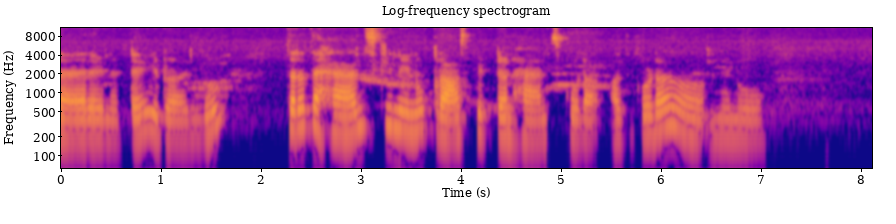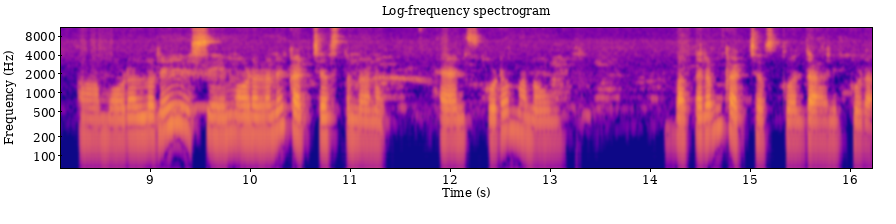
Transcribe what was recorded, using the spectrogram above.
తయారైనట్టే ఈ డ్రాయింగు. తర్వాత హ్యాండ్స్కి నేను క్రాస్ పెట్టాను హ్యాండ్స్ కూడా. అది కూడా నేను ఆ మోడల్లోనే సేమ్ మోడల్లోనే కట్ చేస్తున్నాను. హ్యాండ్స్ కూడా మనం బకరం కట్ చేసుకోవాలి దానికి కూడా.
